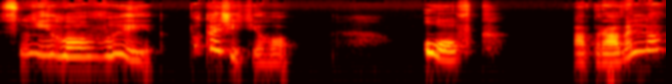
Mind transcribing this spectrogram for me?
Сніговик. Покажіть його. Овк. А правильно?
